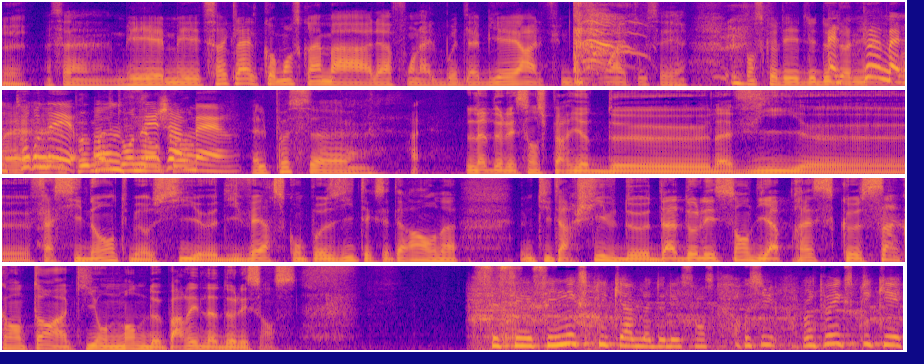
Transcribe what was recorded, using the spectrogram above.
euh, ouais. ça- mais mais c'est vrai que là, elle commence quand même à aller à fond. Là, elle boit de la bière, elle fume du joint et tout. c'est- Je pense que les, les deux Elle peut mal tourner, elle peut mal on ne tourner sait encore. jamais. Elle peut se. L'adolescence, période de la vie euh, fascinante, mais aussi euh, diverse, composite, etc. On a une petite archive d'adolescents d'il y a presque 50 ans à qui on demande de parler de l'adolescence. C'est- inexplicable l'adolescence. Aussi, on peut expliquer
